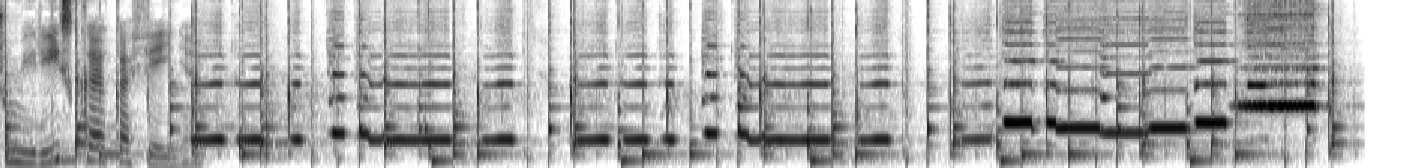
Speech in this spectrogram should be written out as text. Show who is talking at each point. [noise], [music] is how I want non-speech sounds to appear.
Speaker 1: Шумерийская кофейня.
